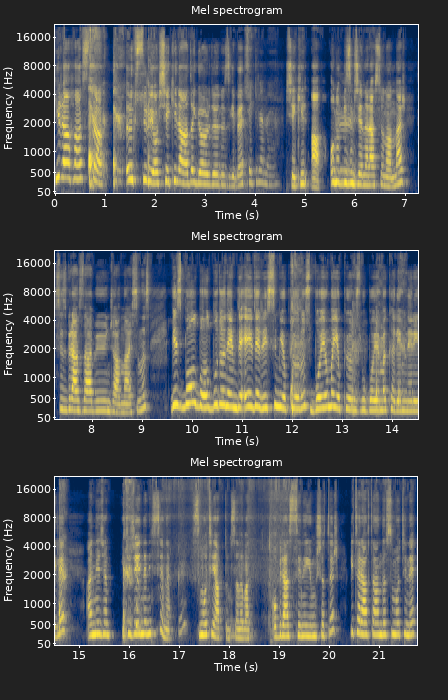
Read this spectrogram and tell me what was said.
Hira hasta. Öksürüyor. Şekil A'da gördüğünüz gibi. Şekil ya. Şekil A. Onu bizim jenerasyon anlar. Siz biraz daha büyüyünce anlarsınız. Biz bol bol bu dönemde evde resim yapıyoruz. Boyama yapıyoruz bu boyama kalemleriyle. Anneciğim içeceğinden içsene. Smoothie yaptım sana bak. O biraz seni yumuşatır. Bir taraftan da smoothie'ni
